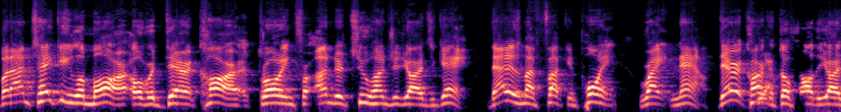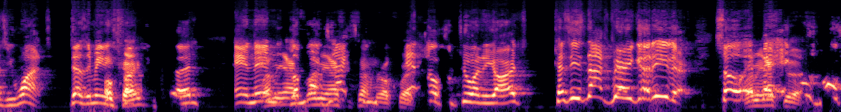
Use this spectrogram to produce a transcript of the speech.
But I'm taking Lamar over Derek Carr throwing for under 200 yards a game. That is my fucking point right now. Derek Carr yeah. can throw for all the yards he wants. Doesn't mean he's okay. fucking good. And then let me ask, Lamar let me Jackson something real quick. throw for 200 yards because he's not very good either. So let it, it goes both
